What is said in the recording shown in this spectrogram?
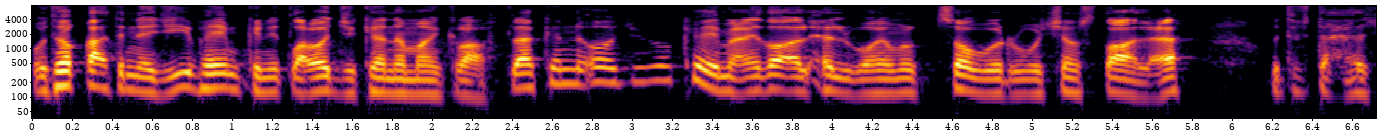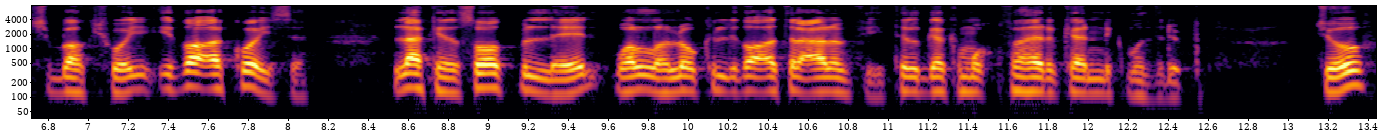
وتوقعت اني اجيبها يمكن يطلع وجهي كانه Minecraft. لكن okay مع إضاءة الحلوة يوم تصور والشمس طالعة وتفتح الشباك شوي إضاءة كويسة. لكن صور بالليل والله لو كل إضاءة العالم فيه تلقاك مقفهر كأنك مذنب شوف.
